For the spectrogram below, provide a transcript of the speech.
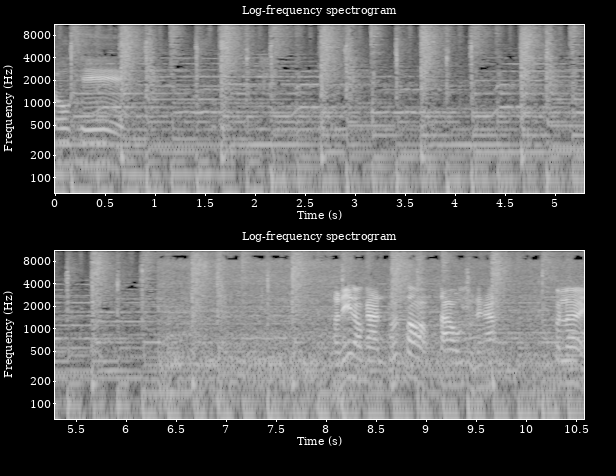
โอเคตอนนี้เราการทดสอบเตาอยู่นะครับไปเลย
